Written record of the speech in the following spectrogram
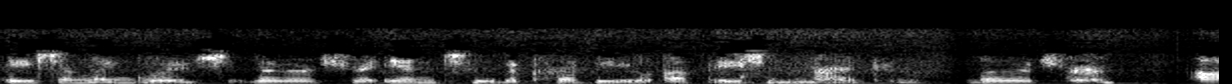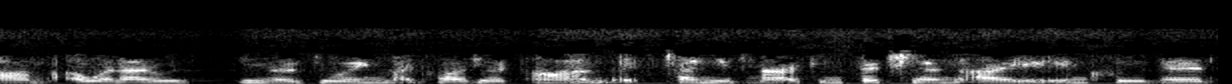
Asian language literature into the purview of Asian American literature. Um, when I was, you know, doing my project on Chinese American fiction, I included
